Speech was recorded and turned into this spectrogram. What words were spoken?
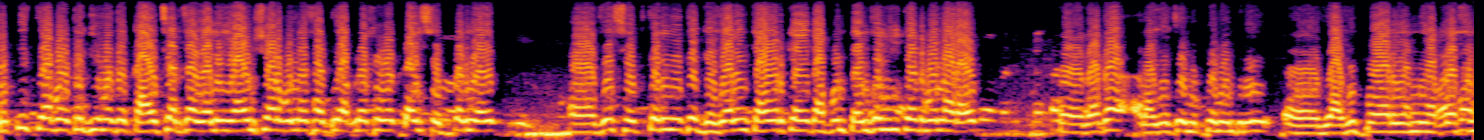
नक्कीच त्या बैठकीमध्ये काय चर्चा झाली या विषयावर बोलण्यासाठी आपल्यासोबत काही शेतकरी आहेत. जे शेतकरी नेते गजानन चावरके आहेत आपण त्यांच्याशी थेट बोलणार आहोत. दादा राज्याचे मुख्यमंत्री अजित पवार यांनी आपल्याशी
